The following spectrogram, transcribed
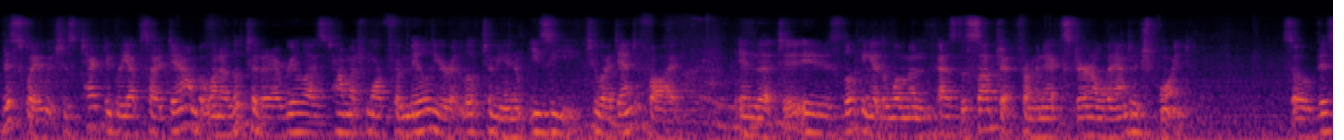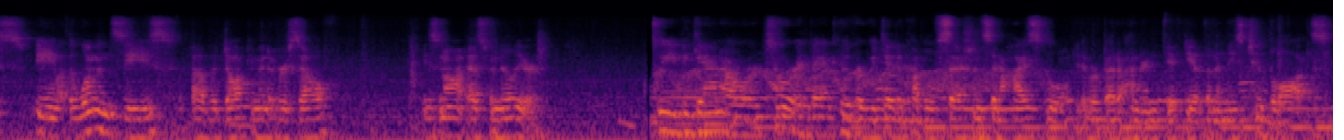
this way, which is technically upside down, but when I looked at it, I realized how much more familiar it looked to me and easy to identify in that it is looking at the woman as the subject from an external vantage point. So this being what the woman sees of a document of herself is not as familiar. We began our tour in Vancouver. We did a couple of sessions in a high school. There were about 150 of them in these two blocks.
